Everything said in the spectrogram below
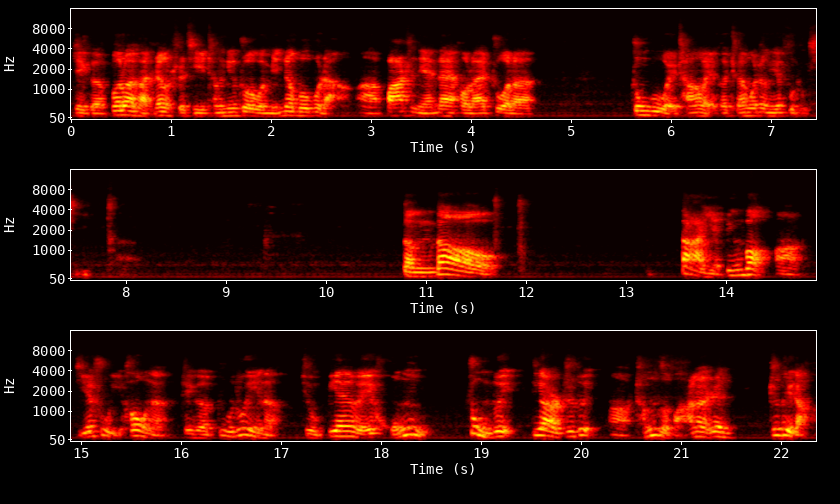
这个拨乱反正时期曾经做过民政部部长啊，八十年代后来做了中部委常委和全国政协副主席。等到大野冰雹啊结束以后呢，这个部队呢就编为红五纵队第二支队啊，程子华呢任支队长，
